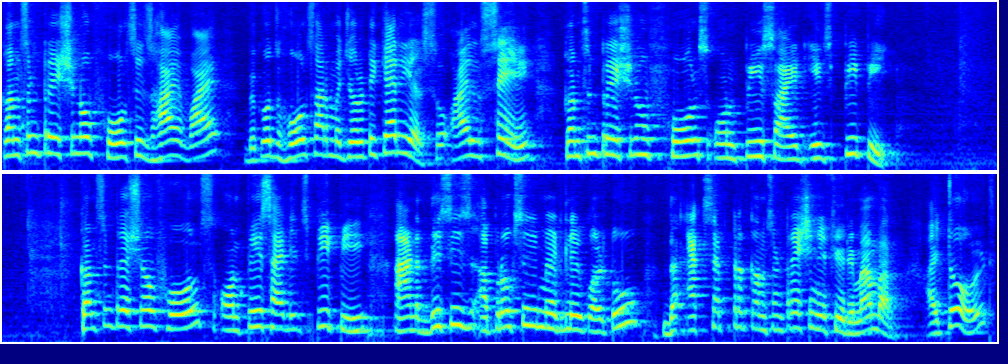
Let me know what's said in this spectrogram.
concentration of holes is high. Why? Because holes are majority carriers. So I'll say concentration of holes on P side is PP concentration of holes on p side is pp and this is approximately equal to the acceptor concentration if you remember. I told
